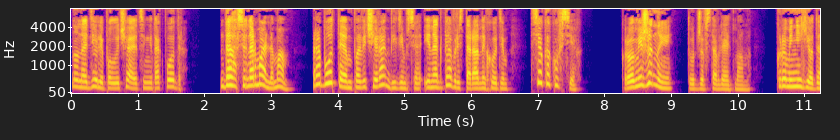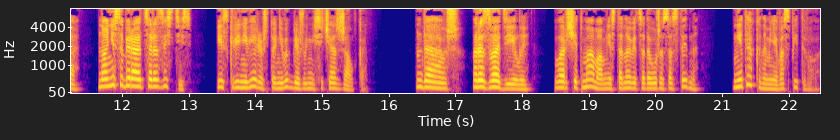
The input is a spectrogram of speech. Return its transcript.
но на деле получается не так бодро. «Да, все нормально, мам. Работаем, по вечерам видимся, иногда в рестораны ходим. Все как у всех». «Кроме жены», — тут же вставляет мама. «Кроме нее, да. Но они собираются развестись. Искренне верю, что не выгляжу не сейчас жалко». «Да уж, разводилы», — ворчит мама, а мне становится до ужаса стыдно. Не так она меня воспитывала.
